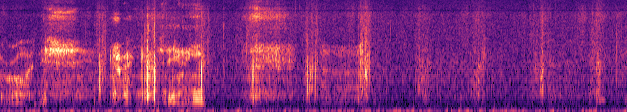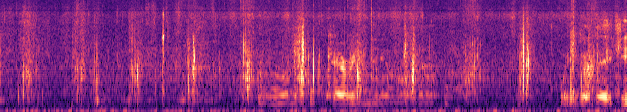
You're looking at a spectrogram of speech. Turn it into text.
Alright, this track goes down here. Oh, just carry them down like that. Go.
